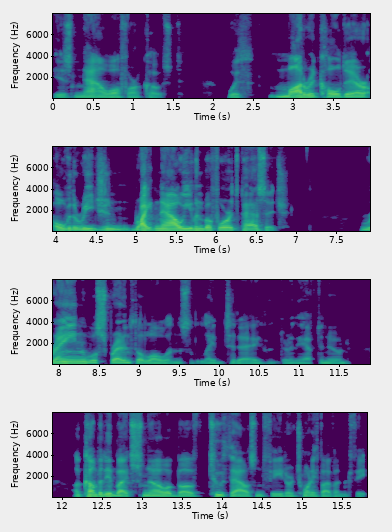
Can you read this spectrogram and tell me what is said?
is now off our coast, with moderate cold air over the region right now, even before its passage. Rain will spread into the lowlands later today during the afternoon, accompanied by snow above 2,000 feet or 2,500 feet.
